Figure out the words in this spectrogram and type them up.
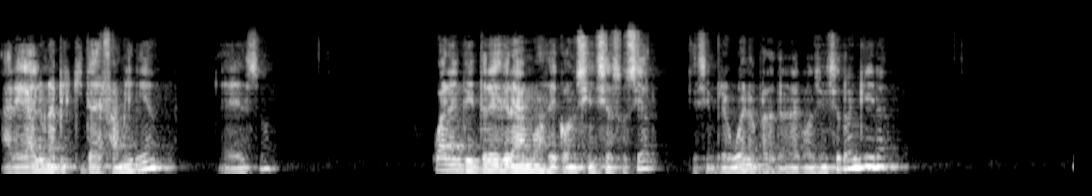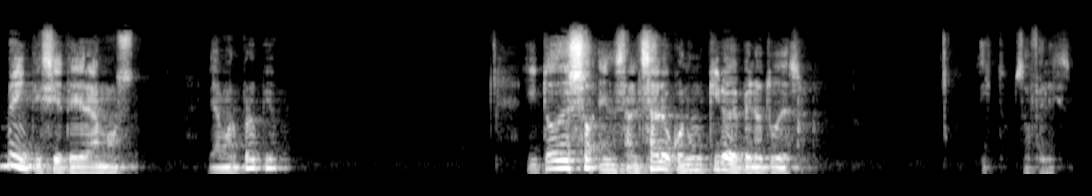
Agregale una pizquita de familia. Eso. 43 gramos de conciencia social, que siempre es bueno para tener la conciencia tranquila. 27 gramos de amor propio. Y todo eso ensalzalo con un kilo de pelotudes. Listo, sos feliz.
